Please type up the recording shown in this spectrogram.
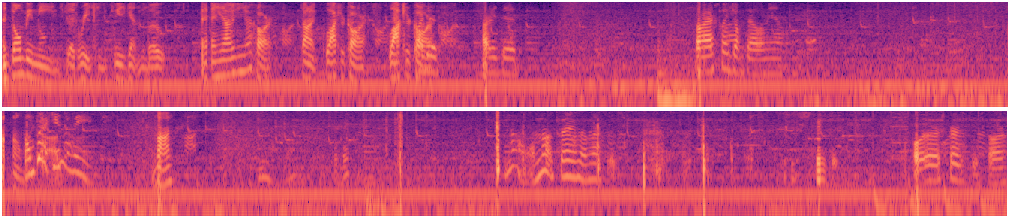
And don't be mean. Be like, Reese, can you please get in the boat? And now he's in your car. Dominic, lock your car. Lock your car. I car. did. I already did. But oh, I actually jumped out of me. Oh Don't back God. into me. Come on. No, I'm not saying the message. Stupid. Or a courtesy car.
